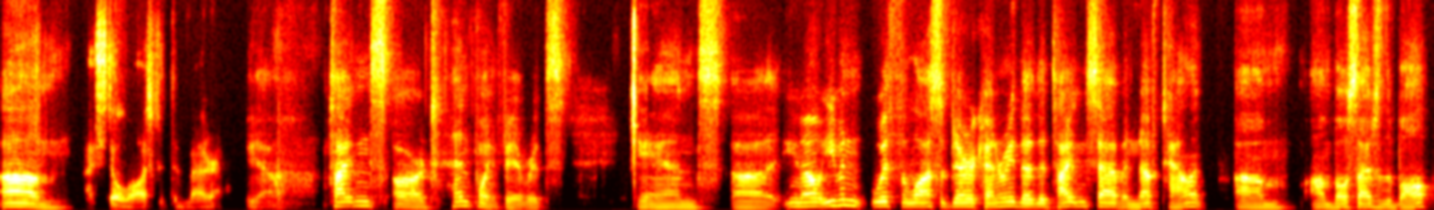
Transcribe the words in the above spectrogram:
Um, I still lost. It didn't matter. Yeah, Titans are 10 point favorites, and uh, you know, even with the loss of Derrick Henry, the the Titans have enough talent um, on both sides of the ball,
